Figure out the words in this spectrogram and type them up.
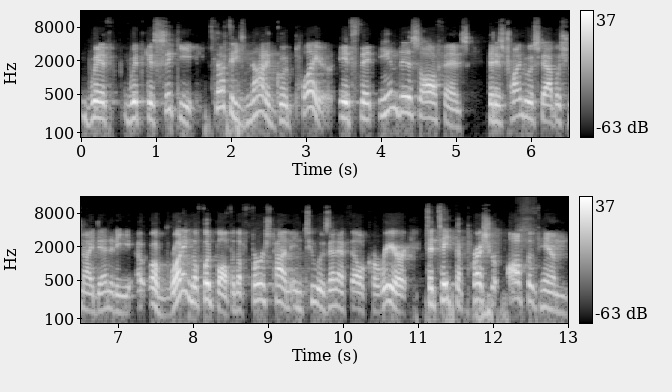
with with Gesicki, it's not that he's not a good player; it's that in this offense – that is trying to establish an identity uh, of running the football for the first time into his NFL career to take the pressure off of him.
